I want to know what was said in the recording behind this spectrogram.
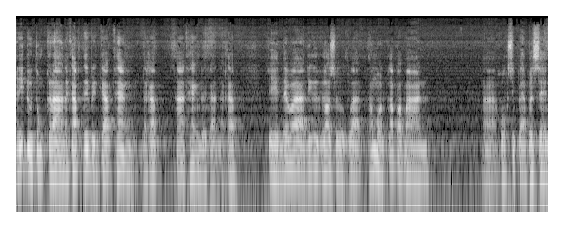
อันนี้ดูตรงกลางนะครับที่เป็นกราฟแท่งนะครับห้าแท่งด้วยกันนะครับ จะเห็นได้ว่านี่คือข้อสรุปว่าทั้งหมดก็ประมาณอ่า68%น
